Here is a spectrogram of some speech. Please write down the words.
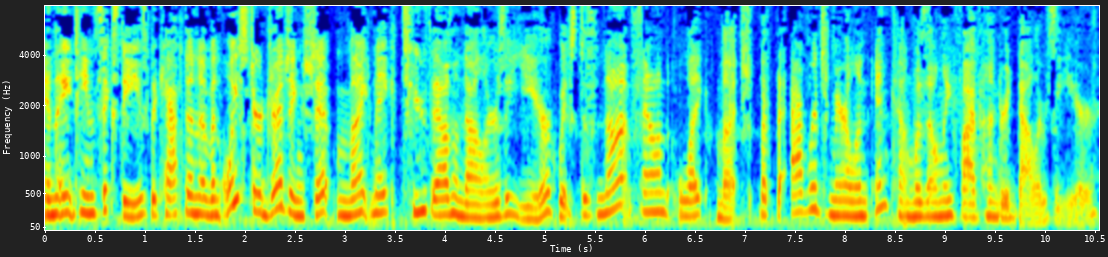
In the 1860s, the captain of an oyster dredging ship might make $2,000 a year, which does not sound like much, but the average Maryland income was only $500 a year.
